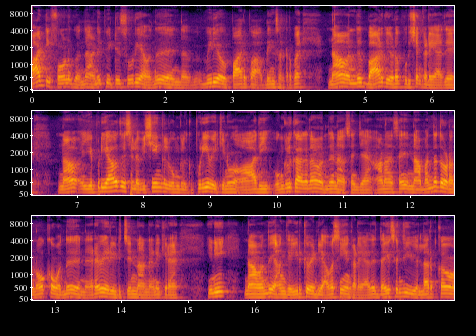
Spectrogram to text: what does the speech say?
பாட்டி ஃபோனுக்கு வந்து அனுப்பிட்டு சூர்யா வந்து இந்த வீடியோவை பாருப்பா அப்படின்னு சொல்கிறப்ப நான் வந்து பாரதியோட புருஷன் கிடையாது. நான் எப்படியாவது சில விஷயங்கள் உங்களுக்கு புரிய வைக்கணும். ஆதி உங்களுக்காக தான் வந்து நான் செஞ்சேன். ஆனால் செ நான் வந்ததோட நோக்கம் வந்து நிறைவேறிடுச்சுன்னு நான் நினைக்கிறேன். இனி நான் வந்து அங்கே இருக்க வேண்டிய அவசியம் கிடையாது. தயவு செஞ்சு எல்லாருக்கும்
